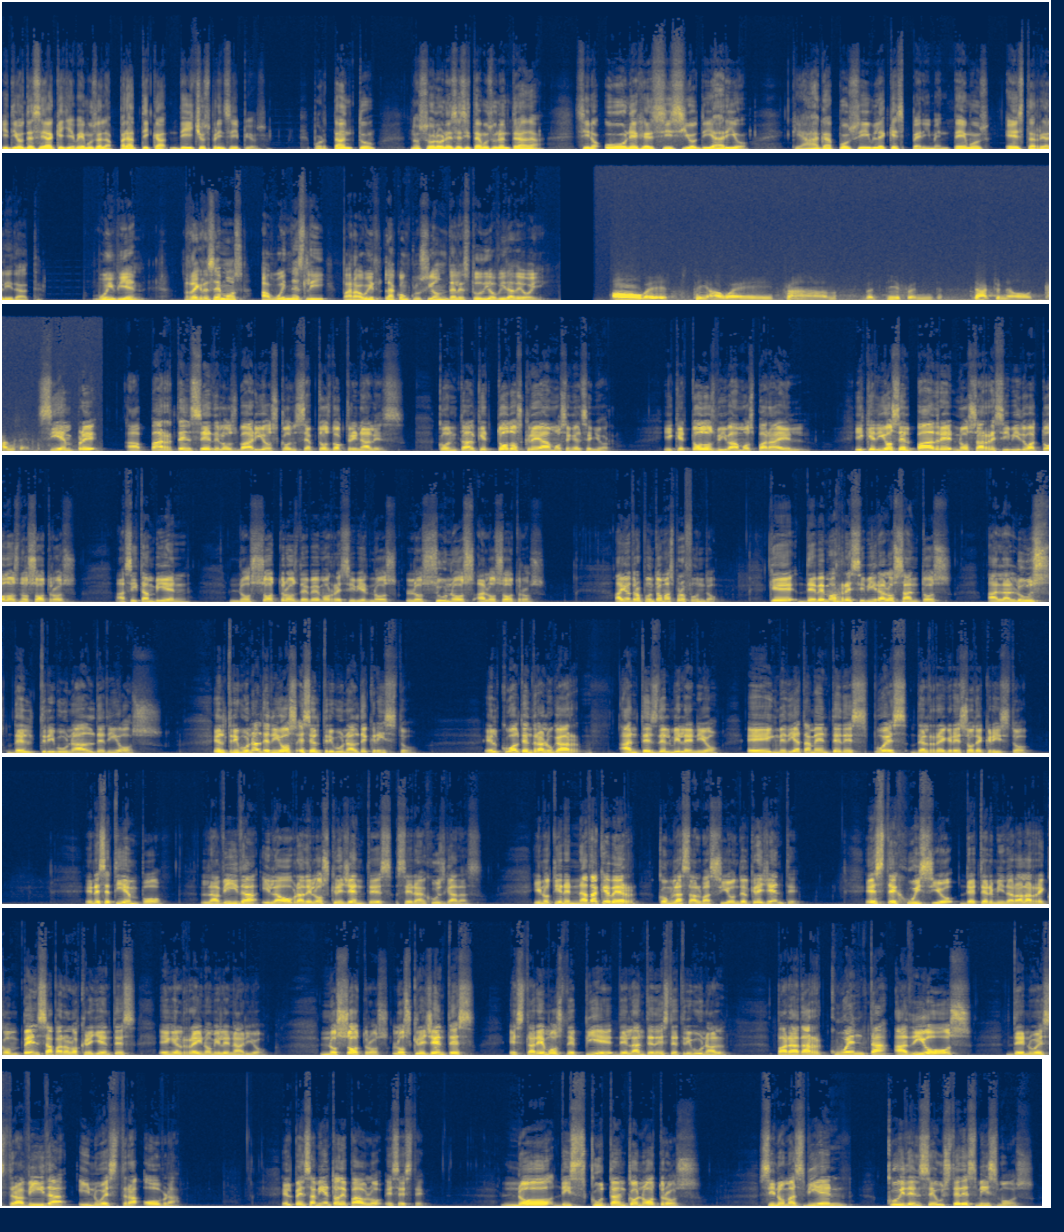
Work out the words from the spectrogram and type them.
Y Dios desea que llevemos a la práctica dichos principios. Por tanto, no solo necesitamos una entrada, sino un ejercicio diario que haga posible que experimentemos esta realidad. Muy bien. Regresemos a Witness Lee para oír la conclusión del estudio vida de hoy. Siempre apártense de los varios conceptos doctrinales, con tal que todos creamos en el Señor y que todos vivamos para Él, y que Dios el Padre nos ha recibido a todos nosotros, así también nosotros debemos recibirnos los unos a los otros. Hay otro punto más profundo, que debemos recibir a los santos a la luz del tribunal de Dios. El tribunal de Dios es el tribunal de Cristo, el cual tendrá lugar antes del milenio e inmediatamente después del regreso de Cristo. En ese tiempo, la vida y la obra de los creyentes serán juzgadas y no tienen nada que ver con la salvación del creyente. Este juicio determinará la recompensa para los creyentes en el reino milenario. Nosotros, los creyentes, estaremos de pie delante de este tribunal para dar cuenta a Dios de nuestra vida y nuestra obra. El pensamiento de Pablo es este. No discutan con otros, sino más bien cuídense ustedes mismos,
